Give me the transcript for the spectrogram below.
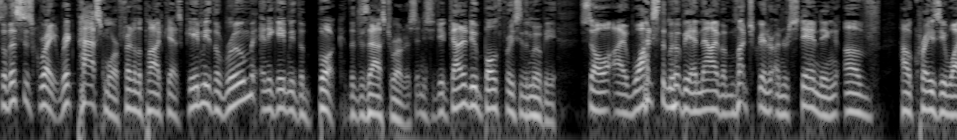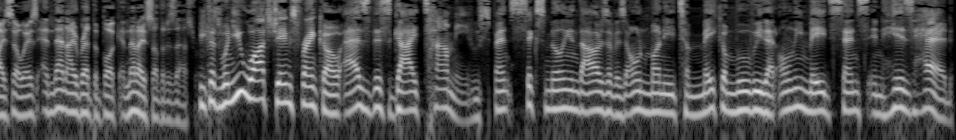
So this is great. Rick Passmore, friend of the podcast, gave me the room and he gave me the book, The Disaster Artist. And he said, you gotta do both before you see the movie. So I watched the movie and now I have a much greater understanding of how crazy Wiseau is. And then I read the book and then I saw The Disaster. Because when you watch James Franco as this guy Tommy, who spent six million dollars of his own money to make a movie that only made sense in his head,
